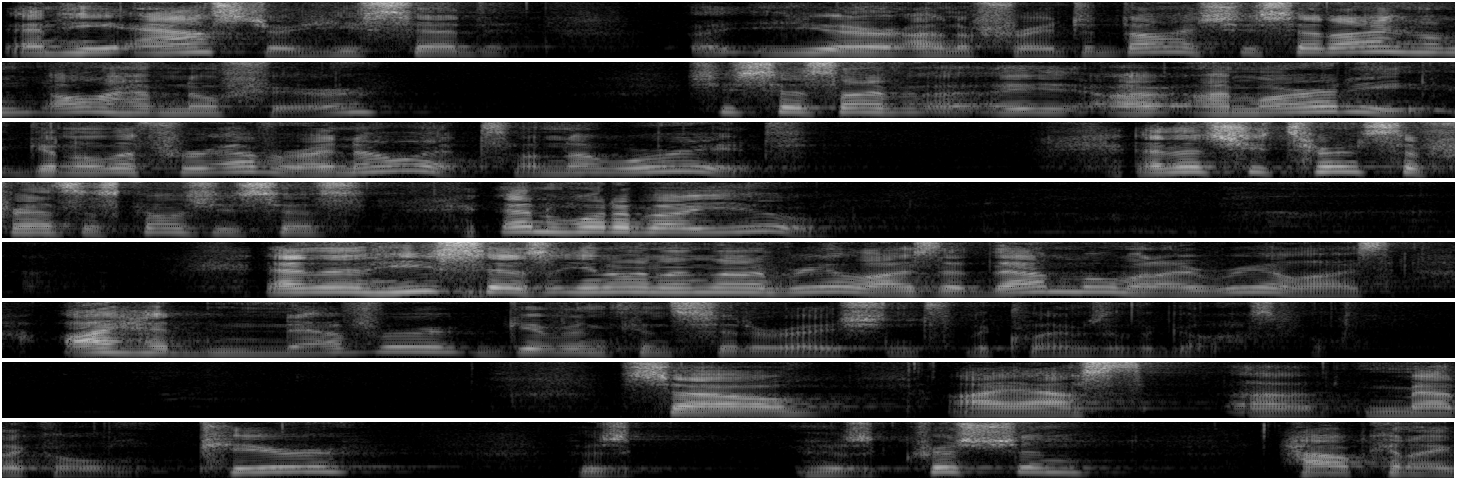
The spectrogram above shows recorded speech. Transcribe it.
And he asked her, he said, You're unafraid to die. She said, I, oh, I have no fear. She says, i am already going to live forever. I know it. I'm not worried. And then she turns to Francis Collins. She says, And what about you? And then he says, You know, and then I realized at that moment, I realized I had never given consideration to the claims of the gospel. So I asked a medical peer who's, who's a Christian, how can I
